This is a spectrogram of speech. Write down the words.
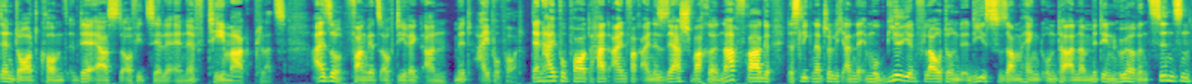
denn dort kommt der erste offizielle NFT-Marktplatz. Also fangen wir jetzt auch direkt an mit Hypoport. Denn Hypoport hat einfach eine sehr schwache Nachfrage. Das liegt natürlich an der Immobilienflaute und die ist zusammenhängend unter anderem mit den höheren Zinsen.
